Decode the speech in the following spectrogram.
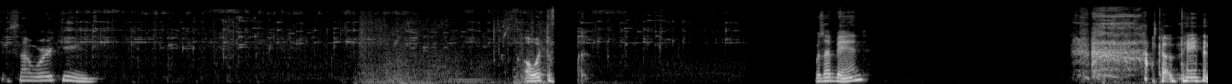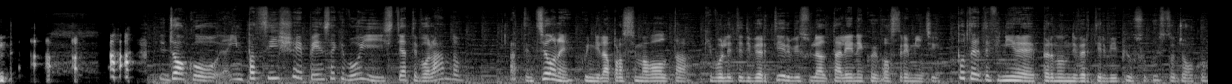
it's not working. Oh, what the fuck? Was I banned? I got banned. Il gioco impazzisce e pensa che voi stiate volando. Attenzione, quindi la prossima volta che volete divertirvi sulle altalene con i vostri amici, potrete finire per non divertirvi più su questo gioco.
